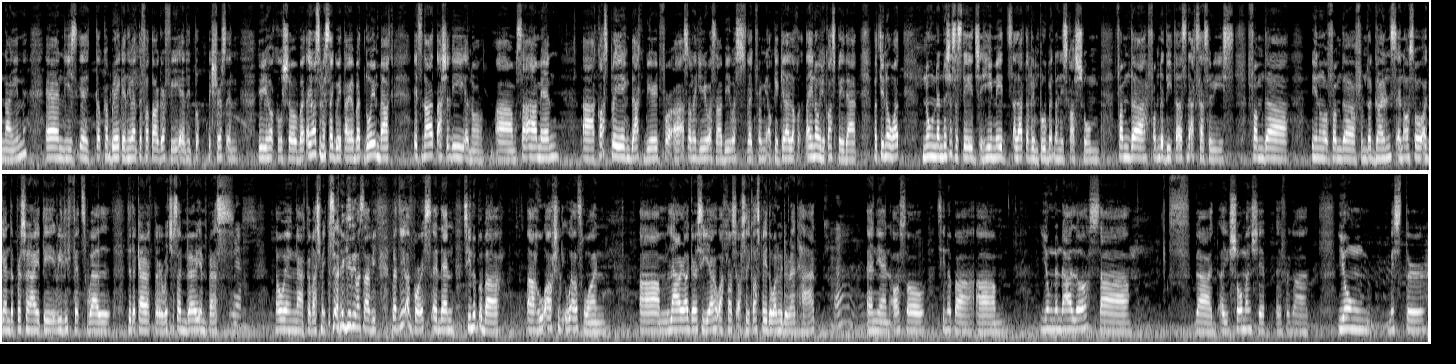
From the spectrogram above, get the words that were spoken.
2009, and he's, he took a break and he went to photography and he took pictures in Yu Yu Hakusho. But know sa segue tayo. But going back, it's not actually ano um, sa amin. Uh, cosplaying Blackbeard for uh, as Onigiri Wasabi was like for me okay kilala ko I know you cosplay that but you know what nung nandun siya sa stage he made a lot of improvement on his costume from the from the details the accessories from the you know from the from the guns. And also again the personality really fits well to the character which is I'm very impressed Yes. knowing na kabashmate ko si Onigiri Wasabi but you of course and then sino pa ba? Uh, who actually who else won? Um, Lara Garcia who actually, actually cosplayed the one with the red hat. Ah. and yan also sino pa? Um, yung nanalo sa God ay showmanship I forgot. Yung Mr.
